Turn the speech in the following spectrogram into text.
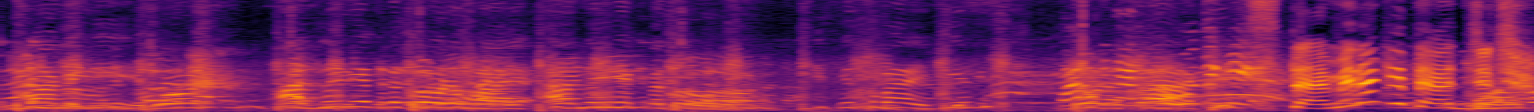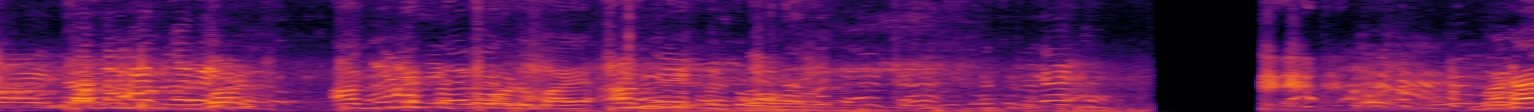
अजून एक तोड बाय अजून एक तोड. किस बाय किस स्टॅमिना किती आजीची? अजून एक तोड बाय अजून एक तोड. बघा.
